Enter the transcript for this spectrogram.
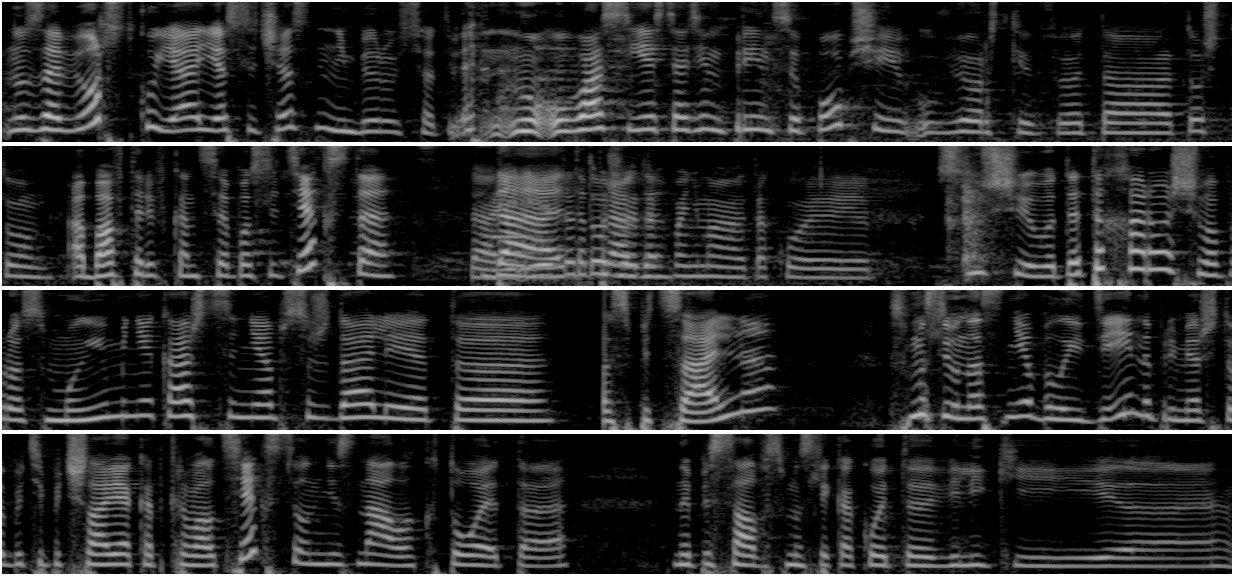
ну, за верстку я, если честно, не берусь ответ. Ну, у вас есть один принцип общий у верстки, это то, что... Об авторе в конце после текста? Да, да это, это тоже, правда. я так понимаю, такой... Слушай, вот это хороший вопрос. Мы, мне кажется, не обсуждали это специально. В смысле, у нас не было идей, например, чтобы, типа, человек открывал текст, и он не знал, кто это написал, в смысле, какой-то великий... Э,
